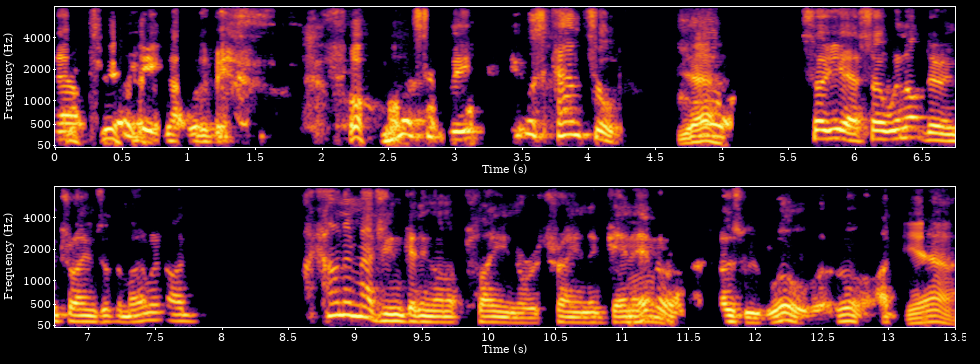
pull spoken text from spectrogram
Now, a gig that would have been. Mercifully, it was cancelled. Yeah. So yeah, so we're not doing trains at the moment. I I can't imagine getting on a plane or a train again Mm. ever. I suppose we will, but oh, I, Yeah.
